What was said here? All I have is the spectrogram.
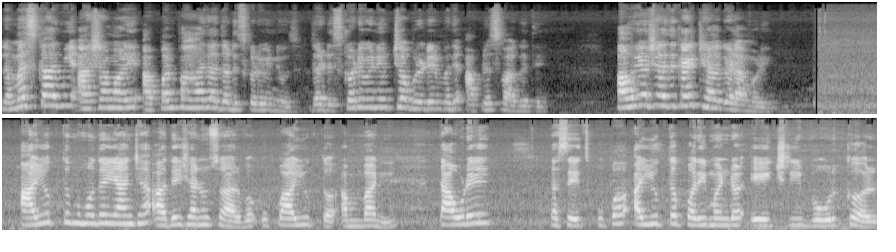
नमस्कार मी आशा माळी. आपण पाहता the Discovery news. The Discovery न्यूजच्या बुलेटिनमध्ये आपलं स्वागत आहे. पाहूया अशा आधी काही ठळक घडामोडी आयुक्त महोदय यांच्या आदेशानुसार व उपायुक्त अंबानी तावडे तसेच उप आयुक्त परिमंडळ एक श्री बोरकर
